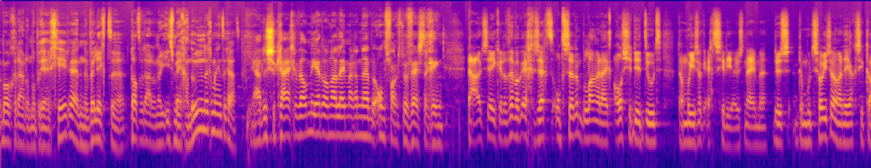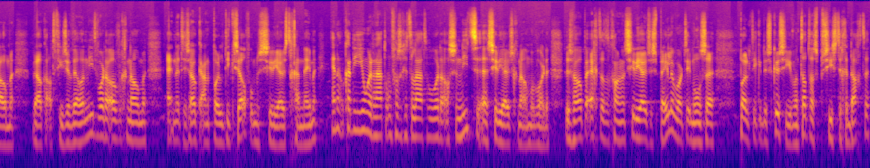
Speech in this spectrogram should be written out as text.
mogen daar dan op reageren. En wellicht dat we daar dan nog iets mee gaan doen in de gemeenteraad. Ja, dus ze krijgen wel meer dan alleen maar een uh, ontvangstbevestiging. Nou, zeker. Dat hebben we ook echt gezegd. Ontzettend belangrijk. Als je dit doet, dan moet je ze ook echt serieus nemen. Dus er moet sowieso een reactie komen welke adviezen wel en niet worden overgenomen. En het is ook aan de politiek zelf om ze serieus te gaan nemen. En ook aan die jongerenraad om van zich te laten horen als ze niet uh, serieus genomen worden. Dus we hopen echt dat het gewoon een serieuze speler wordt in onze politieke discussie. Want dat was precies de gedachte.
